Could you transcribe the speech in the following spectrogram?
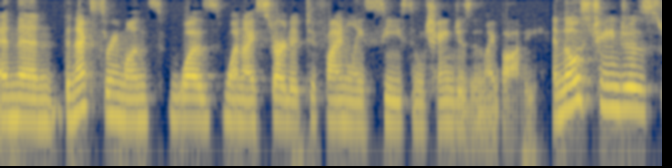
And then the next three months was when I started to finally see some changes in my body. And those changes,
